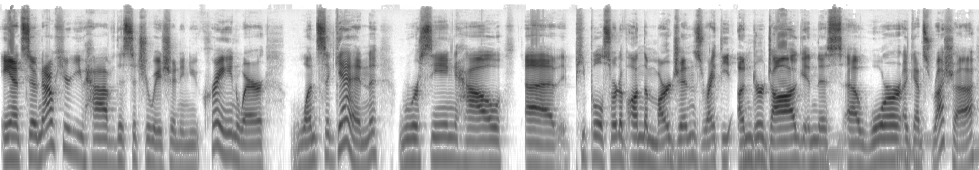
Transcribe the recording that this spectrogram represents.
And so now here you have this situation in Ukraine where once again we're seeing how uh, people sort of on the margins, right, the underdog in this uh, war against Russia,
